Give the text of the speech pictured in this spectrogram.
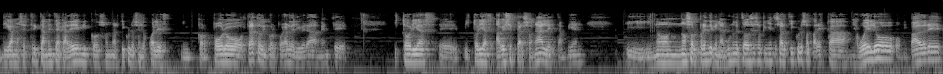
digamos estrictamente académicos, son artículos en los cuales incorporo, trato de incorporar deliberadamente historias, eh, historias a veces personales también, y, no, no, sorprende que en alguno de todos esos 500 artículos aparezca mi abuelo o mi padre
